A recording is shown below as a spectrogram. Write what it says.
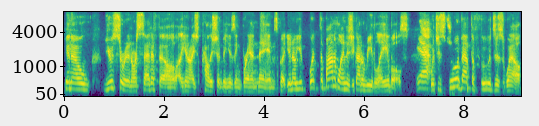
you know eucerin or cetaphil. Uh, you know i probably shouldn't be using brand names but you know you what the bottom line is you got to read labels yeah. which is true about the foods as well.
